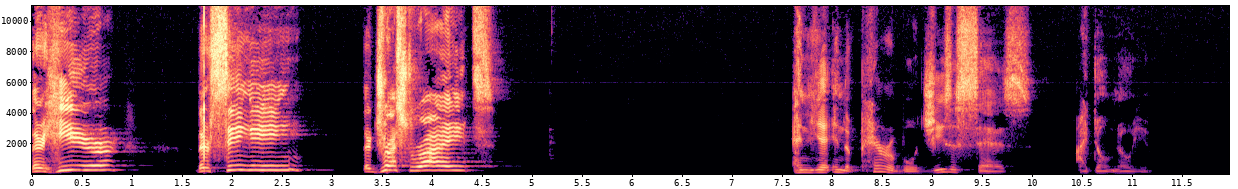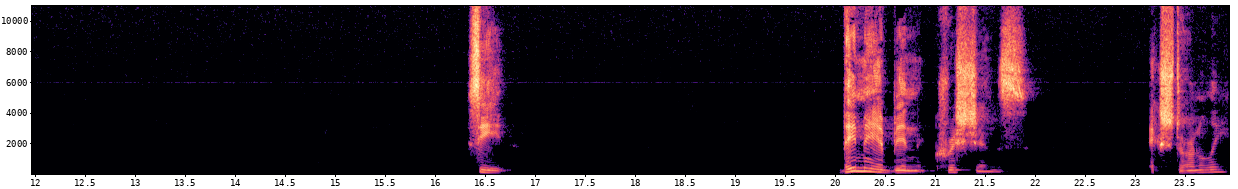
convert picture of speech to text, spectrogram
They're here. They're singing. They're dressed right. And yet, in the parable, Jesus says, I don't know you. See, they may have been Christians externally,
